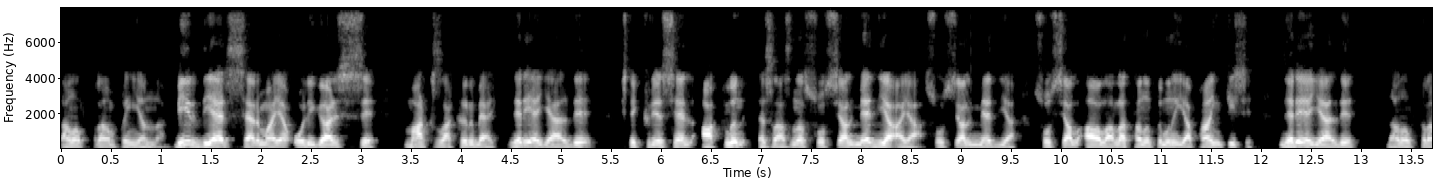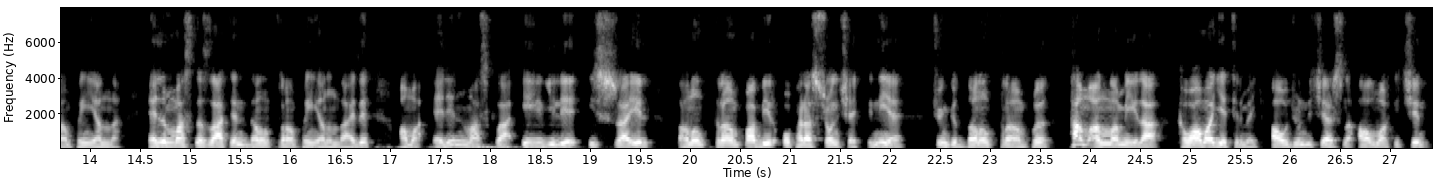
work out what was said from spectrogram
Donald Trump'ın yanına. Bir diğer sermaye oligarşisi Mark Zuckerberg nereye geldi? İşte küresel aklın esasında sosyal medya ayağı, sosyal medya, sosyal ağlarla tanıtımını yapan kişi. Nereye geldi? Donald Trump'ın yanına. Elon Musk da zaten Donald Trump'ın yanındaydı. Ama Elon Musk'la ilgili İsrail Donald Trump'a bir operasyon çekti. Niye? Çünkü Donald Trump'ı tam anlamıyla kıvama getirmek, avucunun içerisine almak için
